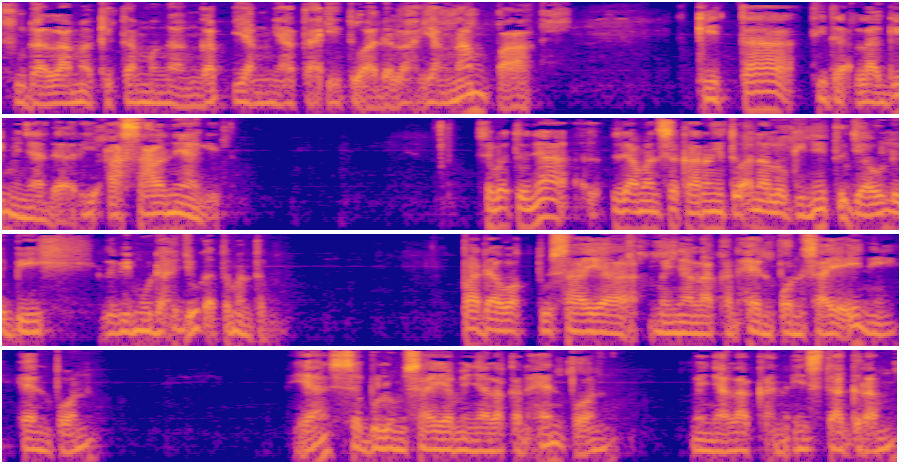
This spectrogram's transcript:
sudah lama kita menganggap yang nyata itu adalah yang nampak, kita tidak lagi menyadari asalnya gitu. Sebetulnya zaman sekarang itu analoginya itu jauh lebih lebih mudah juga teman-teman pada waktu saya menyalakan handphone saya ini, handphone, ya sebelum saya menyalakan handphone, menyalakan Instagram,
